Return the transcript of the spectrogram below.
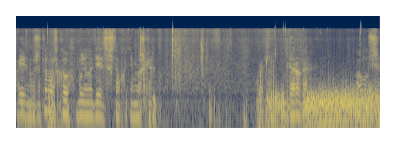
Поедем на Житомирскую. Будем надеяться, что там хоть немножко дорога получше.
